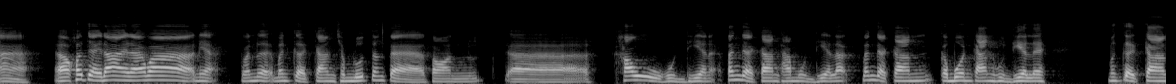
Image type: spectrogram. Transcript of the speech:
อ่าเราเข้าใจได้นะว่าเนี่ยมันเกิดมันเกิดการชำรุดตั้งแต่ตอน เข้าหุ่นเทียนตั้งแต่การทำหุ่นเทียนแล้วตั้งแต่การกระบวนการหุ่นเทียนเลย มันเกิดการ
